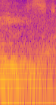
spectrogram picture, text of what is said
Aced.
